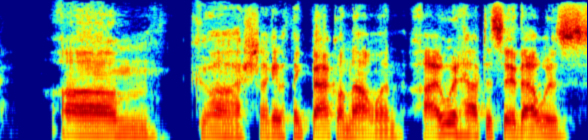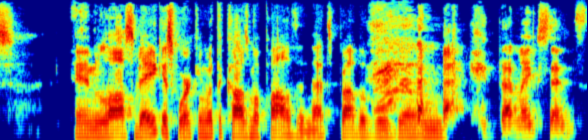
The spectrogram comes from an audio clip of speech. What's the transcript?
um gosh, I got to think back on that one. I would have to say that was in Las Vegas working with the Cosmopolitan. That's probably been that makes sense.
